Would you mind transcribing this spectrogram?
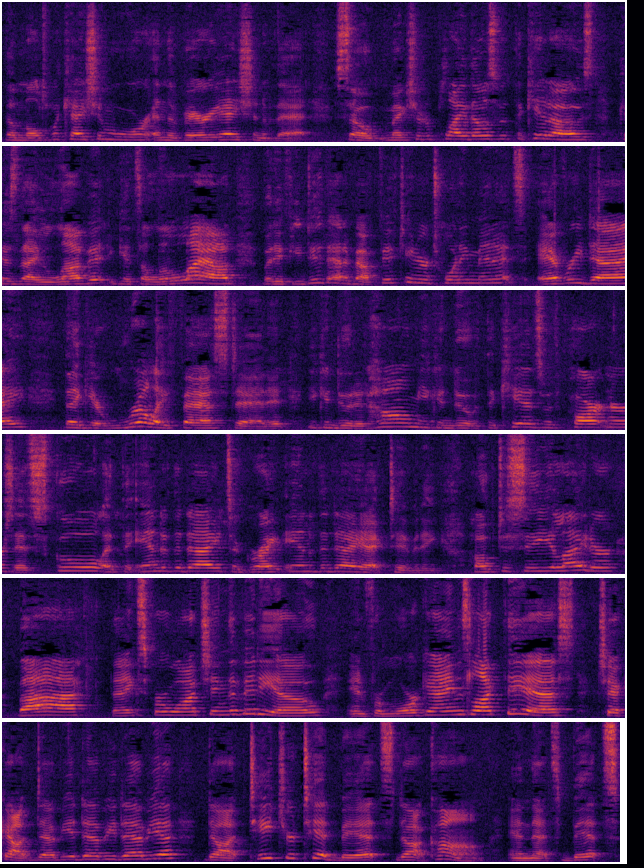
the multiplication war and the variation of that. So make sure to play those with the kiddos because they love it. It gets a little loud, but if you do that about 15 or 20 minutes every day, they get really fast at it. You can do it at home, you can do it with the kids, with partners, at school, at the end of the day. It's a great end of the day activity. Hope to see you later. Bye. Thanks for watching the video, and for more games like this, check out www.teachertidbitz.com, and that's bits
